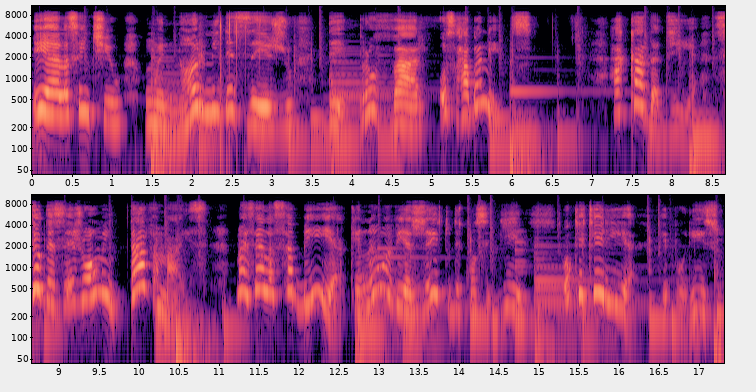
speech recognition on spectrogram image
e ela sentiu um enorme desejo de provar os rabanetes. A cada dia, seu desejo aumentava mais, mas ela sabia que não havia jeito de conseguir o que queria e por isso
